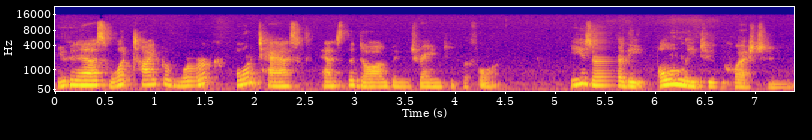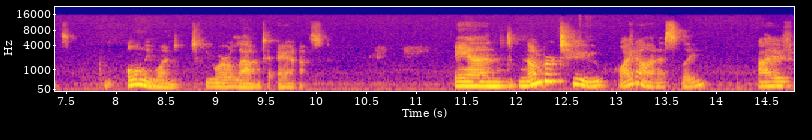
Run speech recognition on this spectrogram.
you can ask what type of work or task has the dog been trained to perform? These are the only two questions, the only ones you are allowed to ask. And number two, quite honestly, I've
